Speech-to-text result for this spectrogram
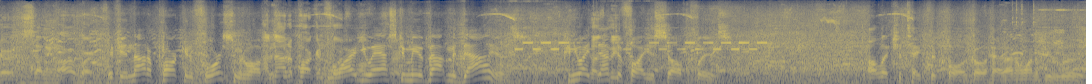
You're selling artwork. If you're not a park enforcement officer, I'm not a park enforcement why are you officer. asking me about medallions? Can you Because we- identify yourself, please? I'll let you take the call. Go ahead. I don't want to be rude.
